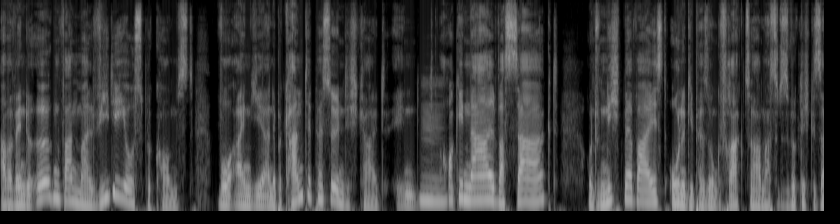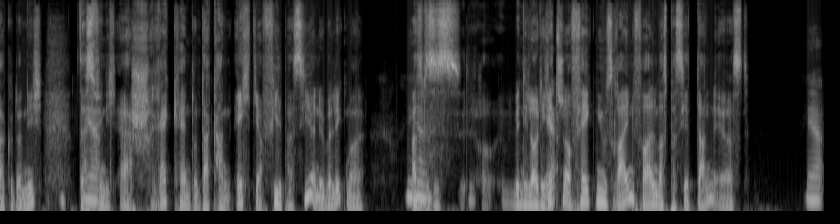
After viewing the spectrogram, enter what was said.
Aber wenn du irgendwann mal Videos bekommst, wo ein, je- eine bekannte Persönlichkeit in Hm. Original was sagt und du nicht mehr weißt, ohne die Person gefragt zu haben, hast du das wirklich gesagt oder nicht, das Ja. finde ich erschreckend und da kann echt ja viel passieren. Überleg mal. Also ja. das ist, wenn die Leute Ja. jetzt schon auf Fake News reinfallen, was passiert dann erst? Ja.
